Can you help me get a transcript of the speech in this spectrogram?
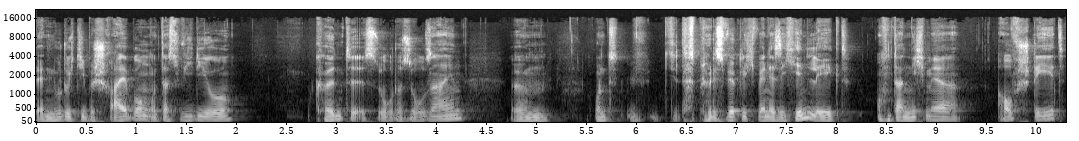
Denn nur durch die Beschreibung und das Video könnte es so oder so sein. Ähm, und das Blöde ist wirklich, wenn er sich hinlegt und dann nicht mehr aufsteht,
